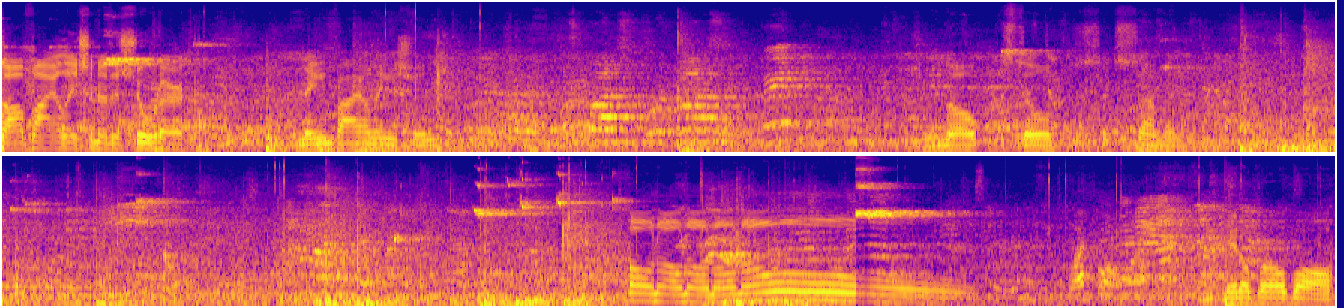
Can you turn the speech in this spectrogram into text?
Uh, violation of the shooter. Lane violation. So no, still six seven. Oh no no no no! Middleborough ball.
